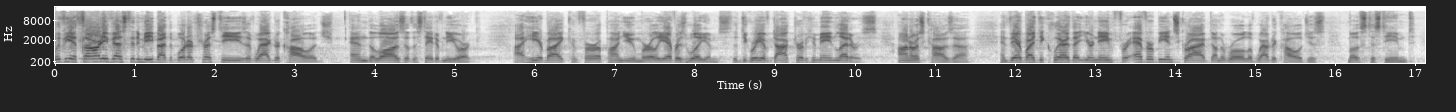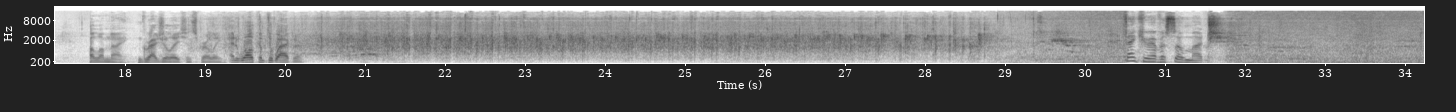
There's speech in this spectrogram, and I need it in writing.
With the authority vested in me by the Board of Trustees of Wagner College and the laws of the state of New York, I hereby confer upon you, Myrlie Evers Williams, the degree of Doctor of Humane Letters, honoris causa, and thereby declare that your name forever be inscribed on the roll of Wagner College's most esteemed alumni. Congratulations, Myrlie, and welcome to Wagner. Thank you ever so much.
